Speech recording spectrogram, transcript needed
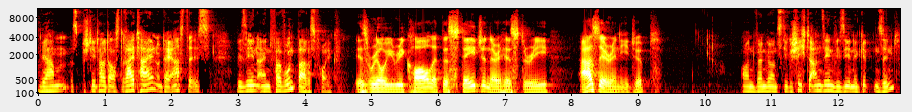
Wir haben, es besteht heute aus drei Teilen und der erste ist, wir sehen ein verwundbares Volk. Israel, you recall, at this stage in their history, as they're in Egypt, Und wenn wir uns die Geschichte ansehen, wie sie in Ägypten sind,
